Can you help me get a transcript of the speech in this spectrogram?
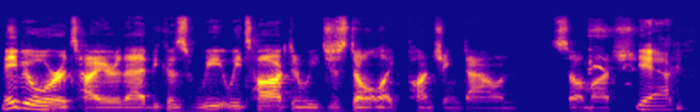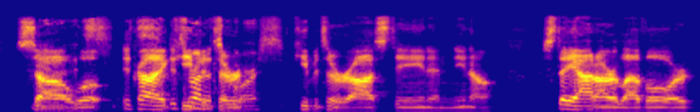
maybe we'll retire that because we we talked and we just don't like punching down so much. yeah. So yeah, we'll it's- it's- probably it's keep run it to course. keep it to Rothstein and you know stay on our level or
